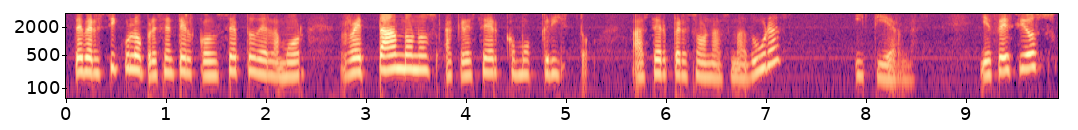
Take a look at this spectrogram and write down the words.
Este versículo presenta el concepto del amor retándonos a crecer como Cristo, a ser personas maduras y tiernas. Y Efesios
